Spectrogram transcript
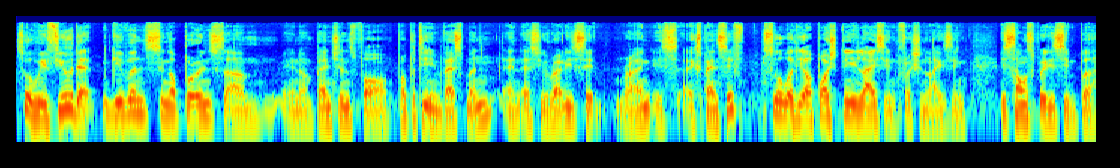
So we feel that given Singaporeans' um, you know, pensions for property investment, and as you rightly said, Ryan, is expensive. So what the opportunity lies in fractionalizing. It sounds pretty simple,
